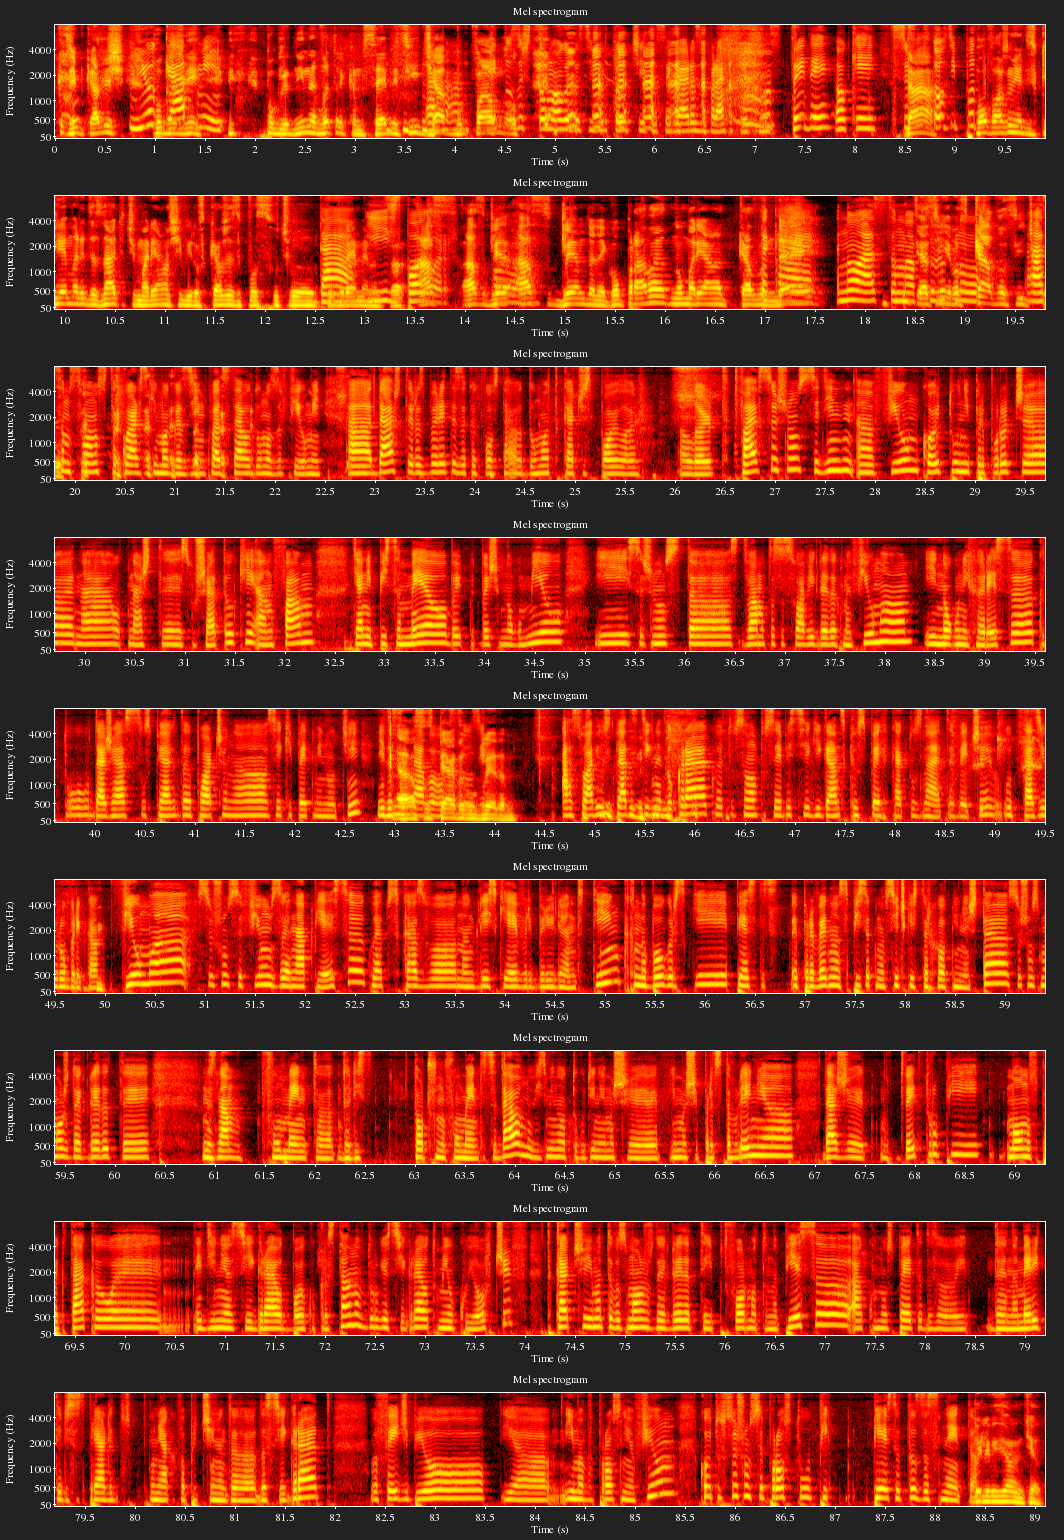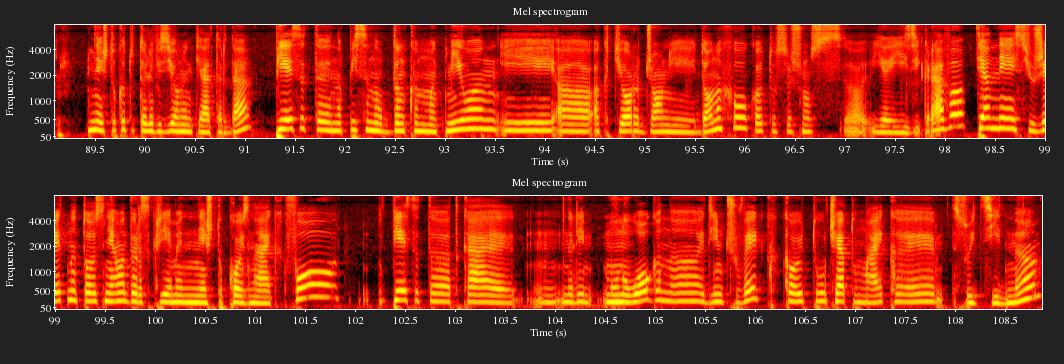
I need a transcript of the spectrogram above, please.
Като им кажеш, погледни, погледни навътре към себе си и джаб буквално. Ето защо мога да си върта очите. Сега разбрах всъщност. Той де, окей. Всъщност да, този път... По-важният дисклеймер е да знаете, че Мариана ще ви разкаже за какво се случва да, по време на това. Спойлер. Аз, аз, глед, аз гледам да не го правя, но Мариана казва така не. Е. Но аз съм Тя абсолютно... си разказва всичко. Аз съм слон в стъкларски магазин, когато става дума за филми. А, да, ще разберете за какво става дума, така че спойлер алерт. Това е всъщност един а, филм, който ни препоръча една от нашите слушателки, Анфам. Тя ни писа мейл, беше много мил и всъщност а, с двамата с Слави гледахме филма и много ни хареса, като даже аз успях да плача на всеки 5 минути и да се аз дава успях да го гледам. А Слави успя да стигне до края, което само по себе си е гигантски успех, както знаете вече от тази рубрика. Филма всъщност е филм за една пиеса, която се казва на английски Every Brilliant Thing. На български пиесата е преведена списък на всички страхотни неща. Всъщност може да я гледате, не знам в момента дали точно в момента се дава, но изминалата година имаше, имаше представления, даже от две трупи. Моноспектакъл е, единия се играе от Бойко Кръстанов, другия се играе от Милко Йовчев, така че имате възможност да я гледате и под формата на пиеса. Ако не успеете да, да я намерите или са спряли по някаква причина да, да се играят, в HBO я, има въпросния филм, който всъщност е просто пи, пиесата за снета. Телевизионен театър. Нещо като телевизионен театър, да. Пиесата е написана от Дънкан Макмилан и а, актьора Джони Донахъл, който всъщност а, я изиграва. Тя не е сюжетна, т.е. няма да разкриеме нещо кой знае какво. Пиесата така е нали, монолога на един човек, който, чиято майка е суицидна.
